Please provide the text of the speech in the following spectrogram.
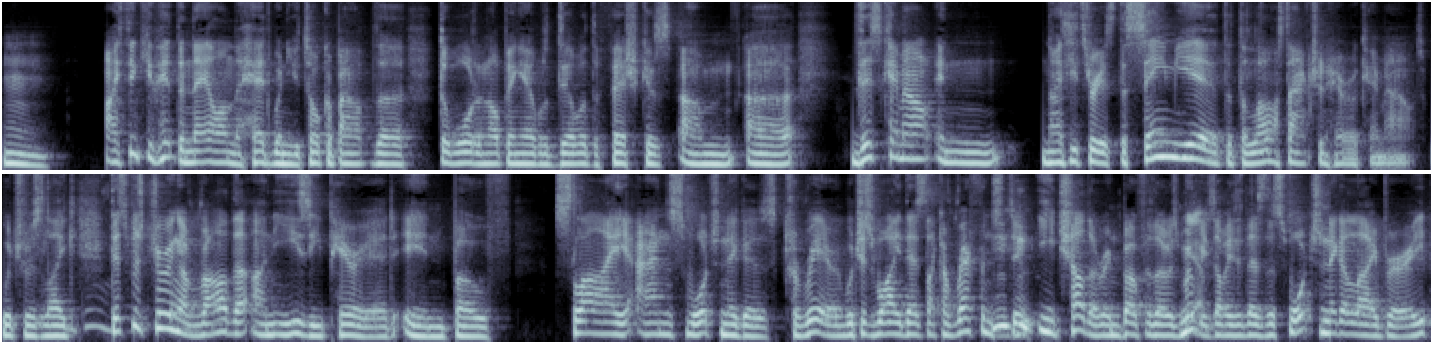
Hmm. I think you hit the nail on the head when you talk about the the water not being able to deal with the fish because um, uh, this came out in 93 it's the same year that the last action hero came out which was like this was during a rather uneasy period in both Sly and Schwarzenegger's career, which is why there's like a reference Mm-hmm. to each other in both of those movies. Obviously, there's the Schwarzenegger library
